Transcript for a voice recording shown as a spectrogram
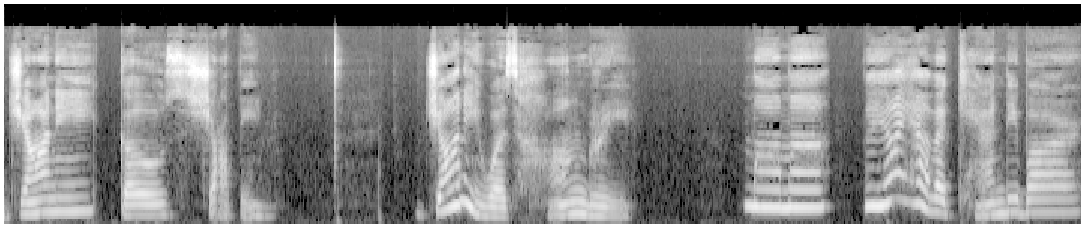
Johnny Goes Shopping. Johnny was hungry. Mama, may I have a candy bar?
